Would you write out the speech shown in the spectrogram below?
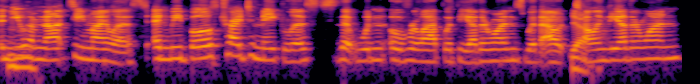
and you mm-hmm. have not seen my list and we both tried to make lists that wouldn't overlap with the other ones without yeah. telling the other one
